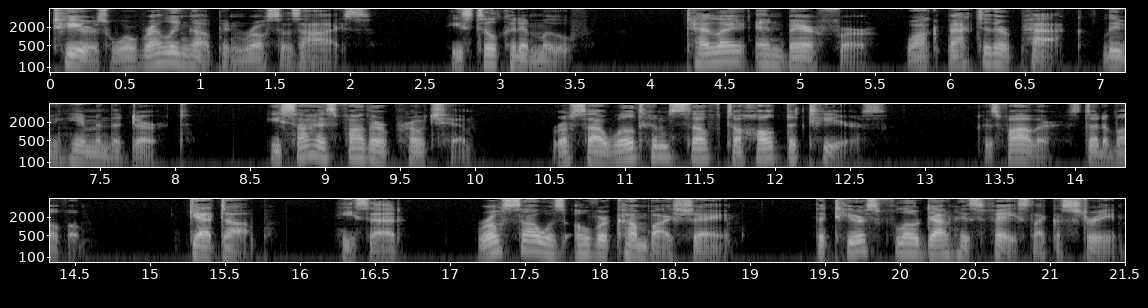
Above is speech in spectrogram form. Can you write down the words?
Tears were welling up in Rossa's eyes. He still couldn't move. Tele and Bearfur walked back to their pack, leaving him in the dirt. He saw his father approach him. Rossa willed himself to halt the tears. His father stood above him. Get up, he said. Rossa was overcome by shame. The tears flowed down his face like a stream.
